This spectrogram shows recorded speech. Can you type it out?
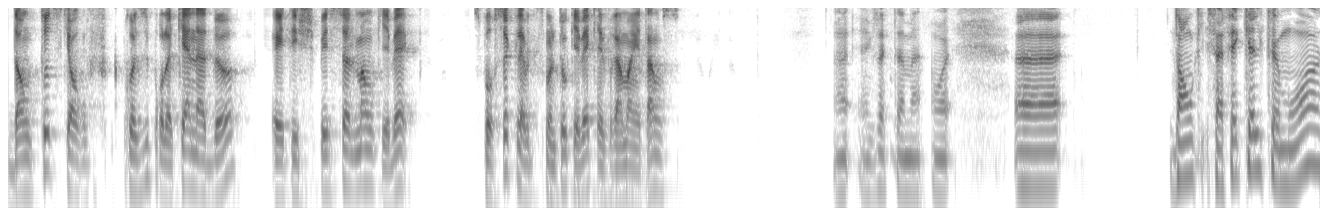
Donc, tout ce qu'ils ont produit pour le Canada a été shippé seulement au Québec. C'est pour ça que la disponibilité au Québec est vraiment intense. Oui, exactement. Ouais. Euh, donc, ça fait quelques mois,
